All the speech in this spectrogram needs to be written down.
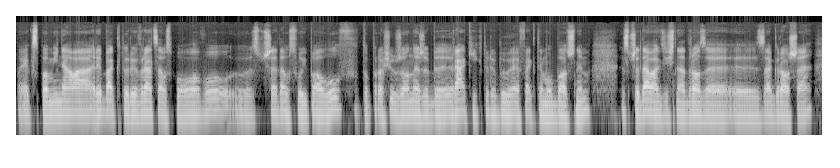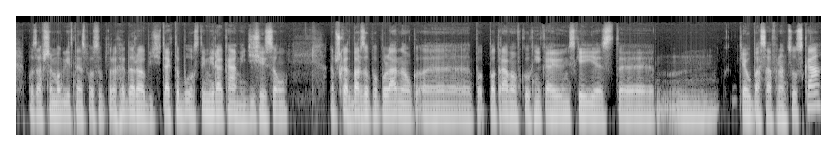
bo jak wspominała, ryba, który wracał z połowu, y, sprzedał swój połów, to prosił żonę, żeby raki, które były efektem ubocznym, sprzedała gdzieś na drodze y, za grosze, bo zawsze mogli w ten sposób trochę dorobić. I tak to było z tymi rakami. Dzisiaj są na przykład bardzo popularną e, potrawą w kuchni kajuńskiej jest e, mm, kiełbasa francuska,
